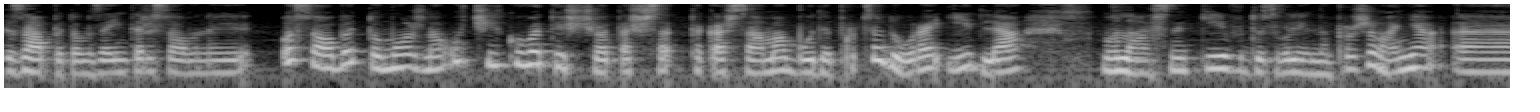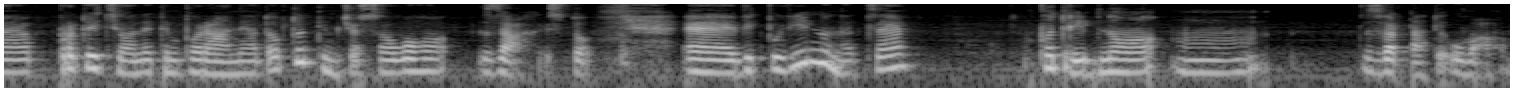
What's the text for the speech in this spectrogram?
запитом заінтересованої особи, то можна очікувати, що та ж така ж сама буде процедура і для власників дозволів на проживання е, протеціони темпорани, тобто тимчасового захисту. Е, Відповідно на це потрібно. Звертати увагу,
